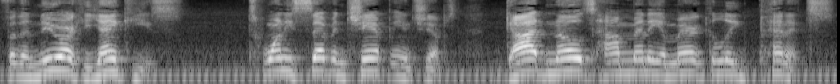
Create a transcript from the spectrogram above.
For the New York Yankees, 27 championships. God knows how many American League pennants.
